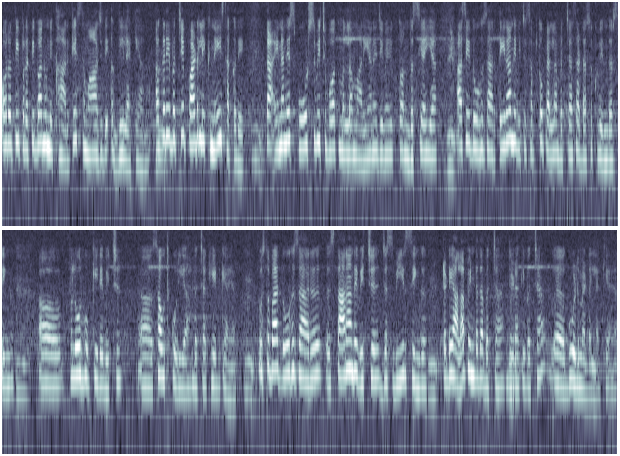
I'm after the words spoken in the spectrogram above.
ਔਰ ਉਹਦੀ ਪ੍ਰਤਿਭਾ ਨੂੰ ਨਿਖਾਰ ਕੇ ਸਮਾਜ ਦੇ ਅੱਗੇ ਲੈ ਕੇ ਆਣਾ। ਅਗਰ ਇਹ ਬੱਚੇ ਪੜ੍ਹ ਲਿਖ ਨਹੀਂ ਸਕਦੇ ਤਾਂ ਇਹਨਾਂ ਨੇ ਸਪੋਰਟਸ ਵਿੱਚ ਬਹੁਤ ਮੱਲਾਂ ਮਾਰੀਆਂ ਨੇ ਜਿਵੇਂ ਤੁਹਾਨੂੰ ਦੱਸਿਆ ਹੀ ਆ। ਅਸੀਂ 2013 ਦੇ ਵਿੱਚ ਸਭ ਤੋਂ ਪਹਿਲਾਂ ਬੱਚਾ ਸਾਡਾ ਸੁਖਵਿੰਦਰ ਸਿੰਘ ਫਲੋਰ ਹਾਕੀ ਦੇ ਵਿੱਚ ਸਾਊਥ ਕੋਰੀਆ ਬੱਚਾ ਖੇਡ ਕੇ ਆਇਆ। ਉਸ ਤੋਂ ਬਾਅਦ 2017 ਦੇ ਵਿੱਚ ਜਸਬੀਰ ਸਿੰਘ ਟਡਿਆਲਾ ਪਿੰਡ ਦਾ ਬੱਚਾ ਜਿਹੜਾ ਕਿ ਬੱਚਾ 골ਡ ਮੈਡਲ ਲੈ ਕੇ ਆਇਆ।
